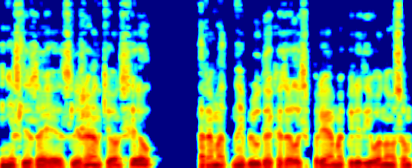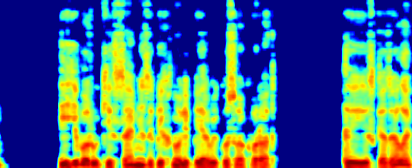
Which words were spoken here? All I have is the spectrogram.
Не слезая с лежанки, он сел, ароматное блюдо оказалось прямо перед его носом, и его руки сами запихнули первый кусок в рот. Ты сказала,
